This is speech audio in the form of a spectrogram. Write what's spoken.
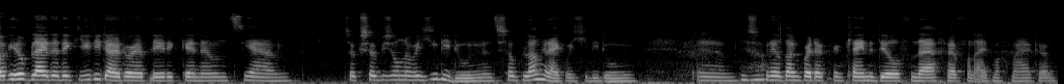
ook heel blij dat ik jullie daardoor heb leren kennen. Want ja, het is ook zo bijzonder wat jullie doen. Het is zo belangrijk wat jullie doen. Um, ja. Dus ik ben heel dankbaar dat ik een kleine deel vandaag uh, van uit mag maken.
